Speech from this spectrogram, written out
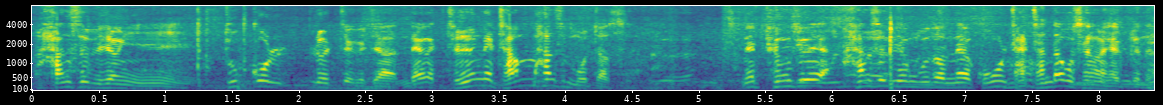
한섭 형이 두 골 넣었지 그자 내가 저녁 내잠 한숨 못 잤어. 내 평소에 한섭 형보다 내가 공을 잘 찬다고 생각했거든.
